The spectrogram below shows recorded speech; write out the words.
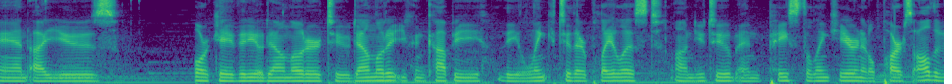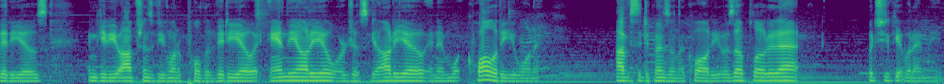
And I use 4K video downloader to download it. You can copy the link to their playlist on YouTube and paste the link here and it'll parse all the videos and give you options if you want to pull the video and the audio or just the audio and in what quality you want it. Obviously depends on the quality it was uploaded at but you get what I mean.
